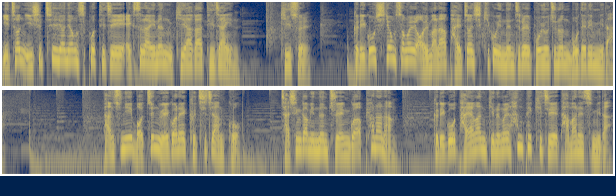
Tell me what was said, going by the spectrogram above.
2027년형 스포티지 X라인은 기아가 디자인, 기술, 그리고 실용성을 얼마나 발전시키고 있는지를 보여주는 모델입니다. 단순히 멋진 외관에 그치지 않고 자신감 있는 주행과 편안함, 그리고 다양한 기능을 한 패키지에 담아냈습니다.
